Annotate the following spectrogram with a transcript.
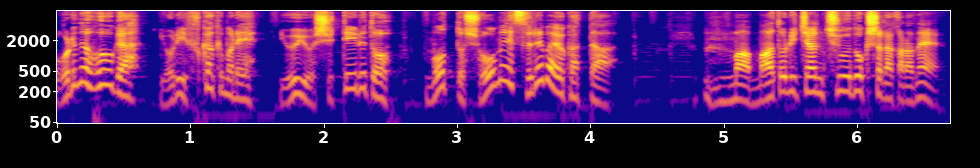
俺の方がより深くまでゆいを知っているともっと証明すればよかった。まあ、まとりちゃん中毒者だからね。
